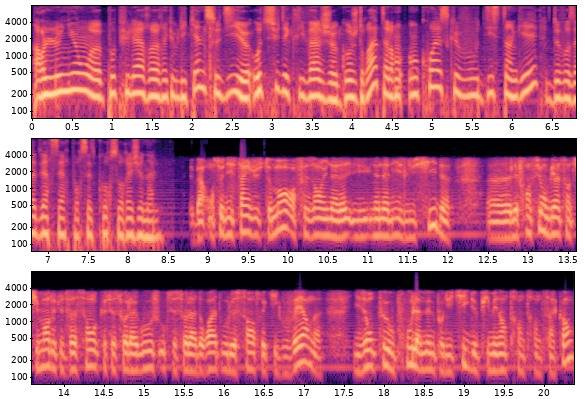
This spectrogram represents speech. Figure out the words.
Alors l'Union populaire républicaine se dit au-dessus des clivages gauche-droite. Alors en quoi est-ce que vous distinguez de vos adversaires pour cette course au régional ben, on se distingue justement en faisant une, analyse lucide. Euh, les Français ont bien le sentiment de toute façon que ce soit la gauche ou que ce soit la droite ou le centre qui gouverne, ils ont peu ou prou la même politique depuis maintenant 30-35 ans.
